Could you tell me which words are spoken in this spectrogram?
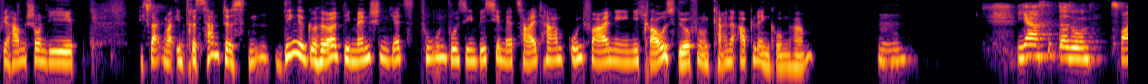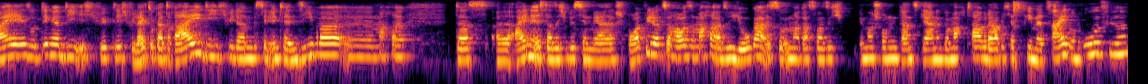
wir haben schon die, ich sag mal, interessantesten Dinge gehört, die Menschen jetzt tun, wo sie ein bisschen mehr Zeit haben und vor allen Dingen nicht raus dürfen und keine Ablenkung haben. Mhm. Ja, es gibt da so zwei so Dinge, die ich wirklich, vielleicht sogar drei, die ich wieder ein bisschen intensiver äh, mache. Das äh, eine ist, dass ich ein bisschen mehr Sport wieder zu Hause mache. Also Yoga ist so immer das, was ich immer schon ganz gerne gemacht habe. Da habe ich jetzt viel mehr Zeit und Ruhe für.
